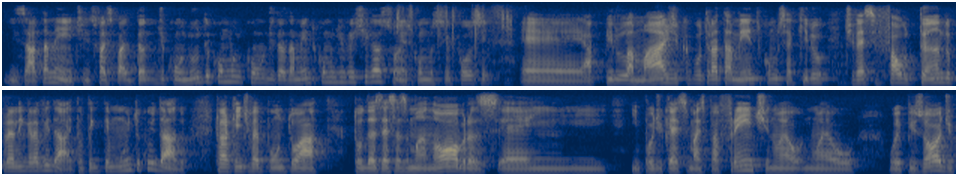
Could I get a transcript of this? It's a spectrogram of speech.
Exatamente, isso faz parte tanto de conduta como, como de tratamento, como de investigações, como se fosse é, a pílula mágica para o tratamento, como se aquilo tivesse faltando para ela engravidar. Então tem que ter muito cuidado. Claro que a gente vai pontuar todas essas manobras é, em, em podcasts mais para frente, não é, não é o, o episódio,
